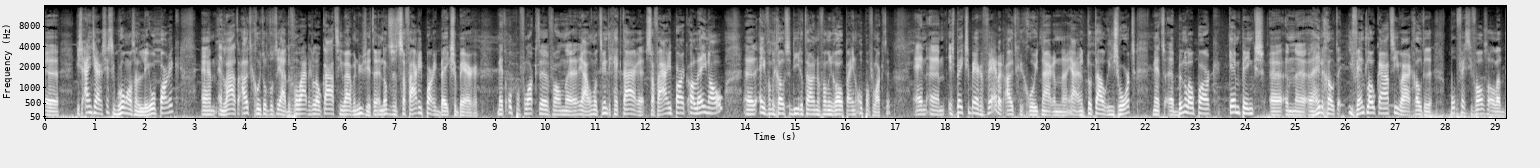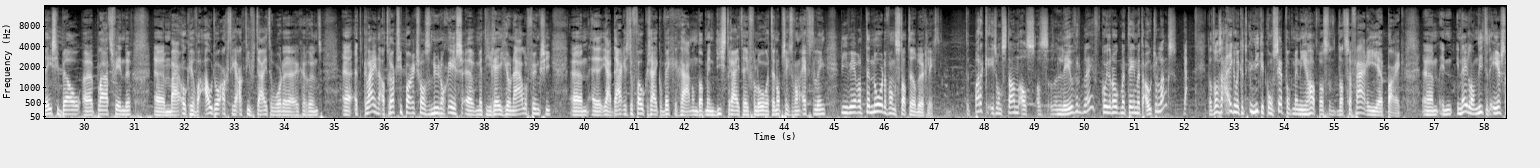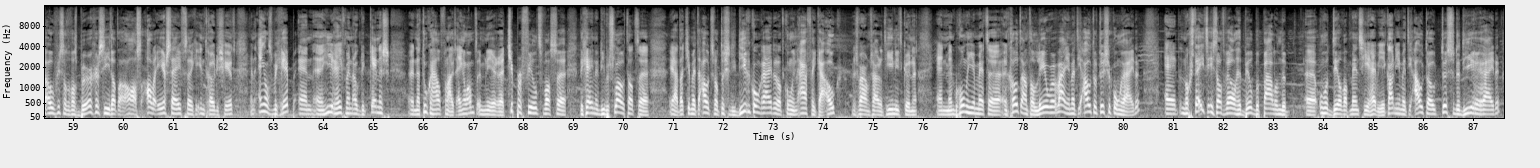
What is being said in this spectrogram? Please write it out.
is eind jaren 60 begonnen als een leeuwenpark. Um, en later uitgegroeid tot ja, de volwaardige locatie waar we nu zitten. En dat is het Safaripark Beekse Bergen. Met oppervlakte van uh, ja, 120 hectare safaripark alleen al. Uh, een van de grootste dierentuinen van Europa in oppervlakte. En um, is Beekse Bergen verder uitgegroeid naar een, uh, ja, een totaal resort. Met bungalowpark, campings, een, uh, een, hele grote eventlocatie waar grote popfestivals, alle decibel, uh, plaatsvinden. Um, waar ook heel veel outdoorachtige activiteiten worden gerund. het kleine attractiepark zoals het nu nog is, met die regionale functie. Um, ja, daar is de focus eigenlijk op weggegaan omdat men die strijd heeft verloren ten opzichte van Efteling. Die weer wat ten noorden van de stad Tilburg ligt. Het park is ontstaan als, als een leeuwverblijf. Kon je dan ook meteen met de auto langs? Ja, dat was eigenlijk het unieke concept wat men hier had, was dat, dat safari-park. Um, in, in Nederland niet het eerste overigens, dat was Burgers die dat als allereerste heeft uh, geïntroduceerd. Een Engels begrip en uh, hier heeft men ook de kennis naartoe gehaald vanuit Engeland. En meneer Chipperfield was degene die besloot dat, ja, dat je met de auto wel tussen die dieren kon rijden. Dat kon in Afrika ook. Dus waarom zou dat hier niet kunnen? En men begon hier met een groot aantal leeuwen waar je met die auto tussen kon rijden. En nog steeds is dat wel het beeldbepalende uh, onderdeel wat mensen hier hebben. Je kan hier met die auto tussen de dieren rijden.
